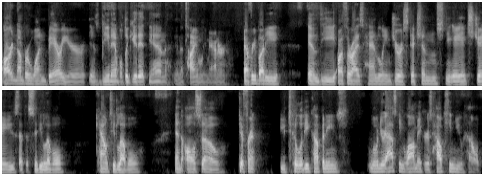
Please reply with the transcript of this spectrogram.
our number one barrier is being able to get it in in a timely manner. Everybody in the authorized handling jurisdictions, the AHJs at the city level, county level, and also different utility companies. When you're asking lawmakers, how can you help?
